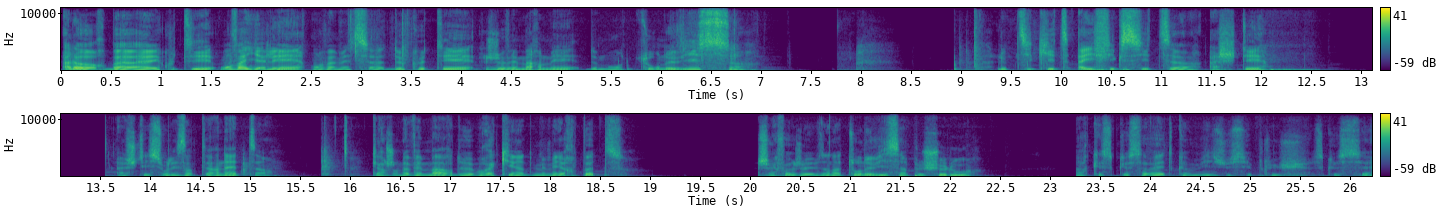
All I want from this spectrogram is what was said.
alors, bah écoutez, on va y aller. On va mettre ça de côté. Je vais m'armer de mon tournevis. Le petit kit iFixit acheté, acheté sur les internets. Car j'en avais marre de braquer un de mes meilleurs potes chaque fois que j'avais besoin d'un tournevis un peu chelou. Alors qu'est-ce que ça va être comme vis Je sais plus. Est-ce que c'est...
